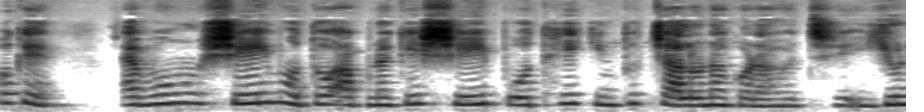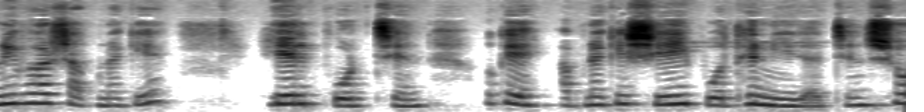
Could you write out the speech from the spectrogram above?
ওকে এবং সেই মতো আপনাকে সেই পথেই কিন্তু চালনা করা হচ্ছে। ইউনিভার্স আপনাকে হেল্প করছেন। ওকে আপনাকে সেই পথে নিয়ে যাচ্ছেন। সো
